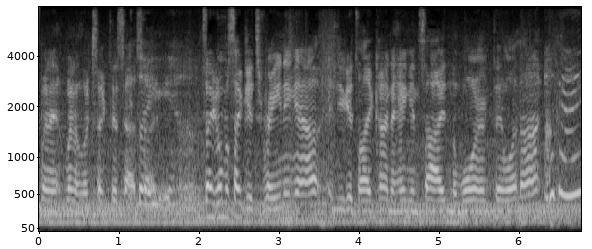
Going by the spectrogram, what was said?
when it when it looks like this outside. It's like, yeah. it's like almost like it's raining out and you get to like kind of hang inside in the warmth and whatnot. Okay.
